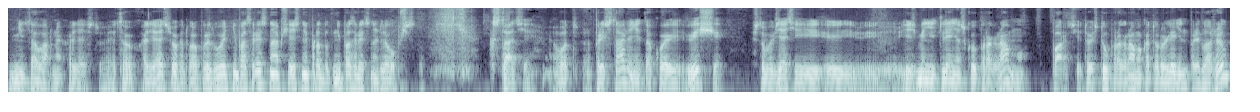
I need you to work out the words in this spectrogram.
не товарное хозяйство. Это хозяйство, которое производит непосредственно общественный продукт, непосредственно для общества. Кстати, вот при Сталине такой вещи, чтобы взять и изменить ленинскую программу партии, то есть ту программу, которую Ленин предложил,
